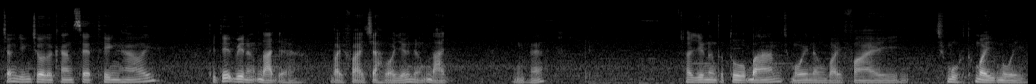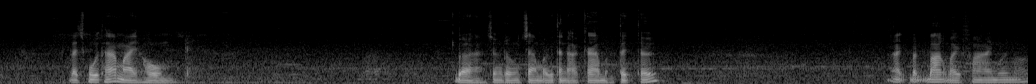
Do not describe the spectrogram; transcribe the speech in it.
ញ្ចឹងយើងចូលទៅកាន់ setting ហើយទីទៀតវានឹងដាច់ Wi-Fi ចាស់របស់យើងនឹងដាច់ណាហើយយើងនឹងទទួលបានជាមួយនឹង Wi-Fi ឈ្មោះថ្មីមួយ ដែលឈ្មោះថា My Home បាទអញ្ចឹងរងចាំឲ្យដំណើរការបន្តិចទៅ អាចបិទបើក Wi-Fi មួយមក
